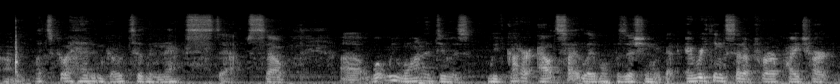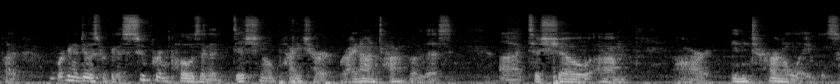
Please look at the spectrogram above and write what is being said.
um, let's go ahead and go to the next step. So uh, what we want to do is we've got our outside label position, we've got everything set up for our pie chart, but what we're going to do is we're going to superimpose an additional pie chart right on top of this uh, to show um, our internal labels.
